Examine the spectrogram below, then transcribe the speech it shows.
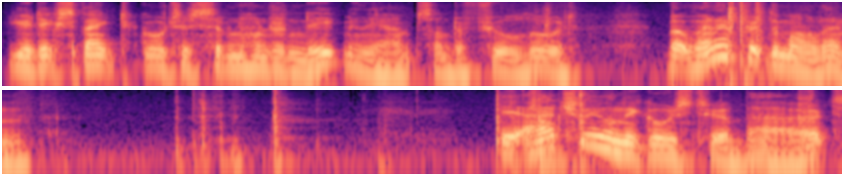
you'd expect to go to 708 milliamps under full load. But when I put them all in, it actually only goes to about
